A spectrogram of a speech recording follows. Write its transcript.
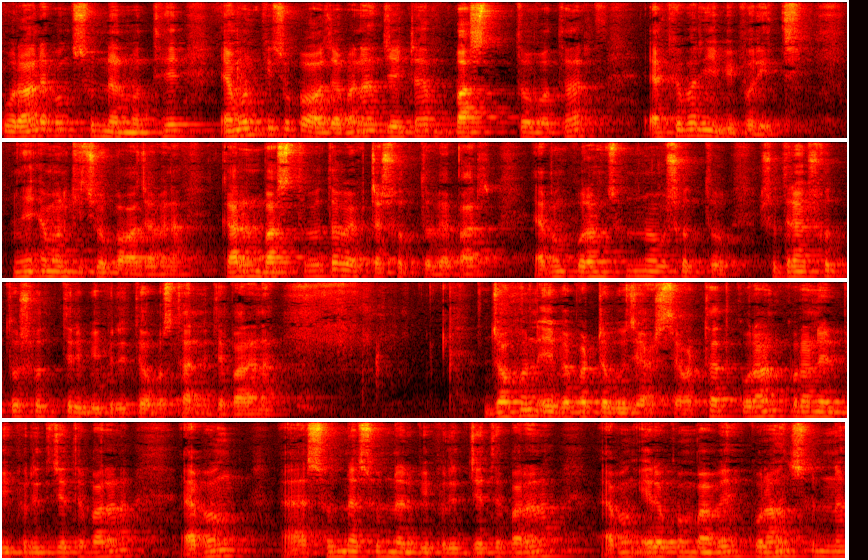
কোরআন এবং সুন্নার মধ্যে এমন কিছু পাওয়া যাবে না, যেটা বাস্তবতার একেবারেই বিপরীত। মানে এমন কিছু পাওয়া যাবে না। কারণ বাস্তবতাও একটা সত্য ব্যাপার এবং কোরআন শূন্যও সত্য। সুতরাং সত্য সত্যের বিপরীতে অবস্থান নিতে পারে না। যখন এই ব্যাপারটা বুঝে আসছে, অর্থাৎ কোরআন কোরআনের বিপরীত যেতে পারে না এবং সুন্না সুন্নার বিপরীত যেতে পারে না এবং এরকমভাবে কোরআন সুন্না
